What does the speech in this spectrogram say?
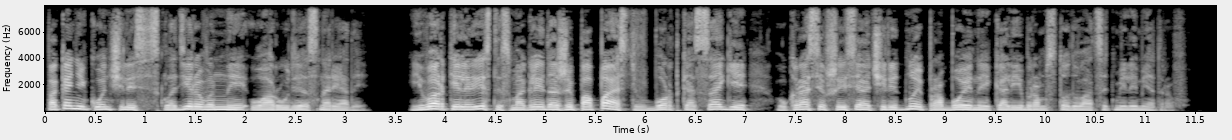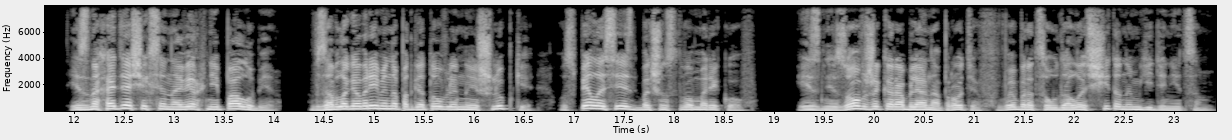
пока не кончились складированные у орудия снаряды. Его артиллеристы смогли даже попасть в борт Касаги, украсившийся очередной пробоиной калибром 120 мм. Из находящихся на верхней палубе в заблаговременно подготовленные шлюпки успело сесть большинство моряков. Из низов же корабля, напротив, выбраться удалось считанным единицам.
